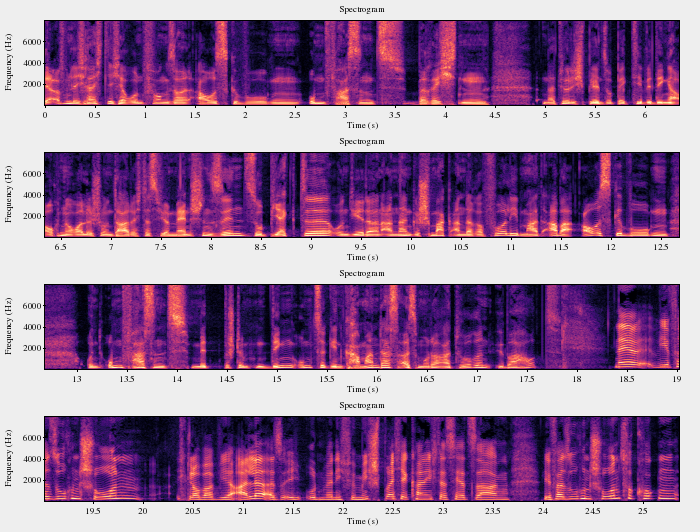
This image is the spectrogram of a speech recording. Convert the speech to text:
Der öffentlich-rechtliche Rundfunk soll ausgewogen, umfassend berichten. Natürlich spielen subjektive Dinge auch eine Rolle, schon dadurch, dass wir Menschen sind, Subjekte und jeder einen anderen Geschmack, andere Vorlieben hat. Aber ausgewogen und umfassend mit bestimmten Dingen umzugehen, kann man das als Moderatorin überhaupt? Naja, wir versuchen schon, ich glaube, wir alle, also ich, und wenn ich für mich spreche, kann ich das jetzt sagen, wir versuchen schon zu gucken,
